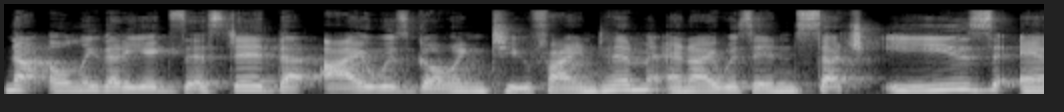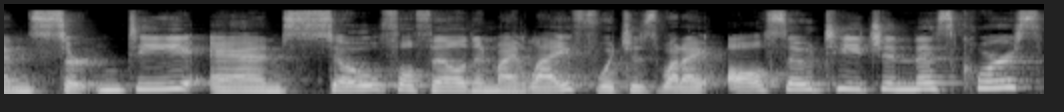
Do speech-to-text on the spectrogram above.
not only that he existed, that I was going to find him. And I was in such ease and certainty and so fulfilled in my life, which is what I also teach in this course.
